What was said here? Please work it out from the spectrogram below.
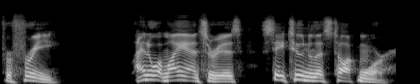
for free? I know what my answer is. Stay tuned and let's talk more.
